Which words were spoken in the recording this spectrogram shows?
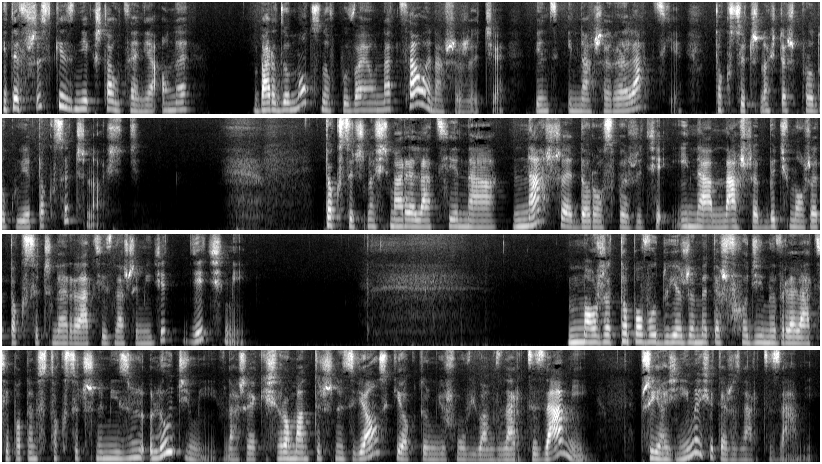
I te wszystkie zniekształcenia, one bardzo mocno wpływają na całe nasze życie, więc i nasze relacje. Toksyczność też produkuje toksyczność. Toksyczność ma relacje na nasze dorosłe życie i na nasze być może toksyczne relacje z naszymi dzie dziećmi. Może to powoduje, że my też wchodzimy w relacje potem z toksycznymi z ludźmi, w nasze jakieś romantyczne związki, o którym już mówiłam, z narcyzami, Przyjaźnimy się też z narcyzami.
